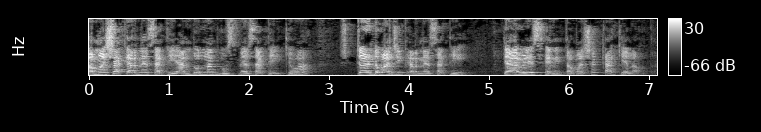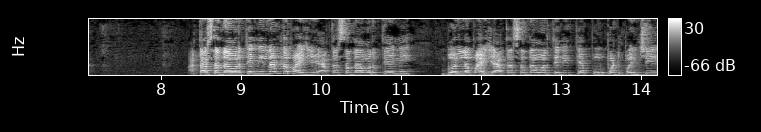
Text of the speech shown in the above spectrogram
तमाशा करण्यासाठी आंदोलनात घुसण्यासाठी किंवा स्टंटबाजी करण्यासाठी त्यावेळेस ह्यांनी तमाशा का केला होता? आता सदावर्त्यांनी लढलं पाहिजे. आता सदावर्त्यांनी बोललं पाहिजे. आता सदावर्त्यांनी त्या पोपटपंची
